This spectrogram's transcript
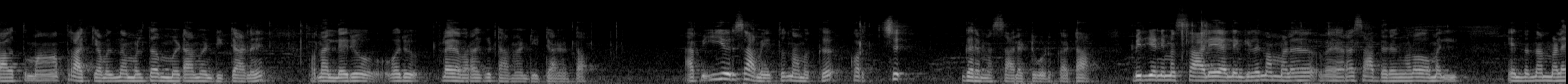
ഭാഗത്ത് മാത്രം ആക്കിയാൽ മതി. നമ്മൾ ദമ്മിടാൻ വേണ്ടിയിട്ടാണ്. അപ്പോൾ നല്ലൊരു ഒരു ഫ്ലേവർ കിട്ടാൻ വേണ്ടിയിട്ടാണ് കേട്ടോ അപ്പോൾ ഈ ഒരു സമയത്ത് നമുക്ക് കുറച്ച് ഗരം മസാല ഇട്ട് കൊടുക്കുക കേട്ടോ ബിരിയാണി മസാല അല്ലെങ്കിൽ നമ്മൾ വേറെ സാധനങ്ങളോ മല്ലി എന്താ നമ്മളെ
